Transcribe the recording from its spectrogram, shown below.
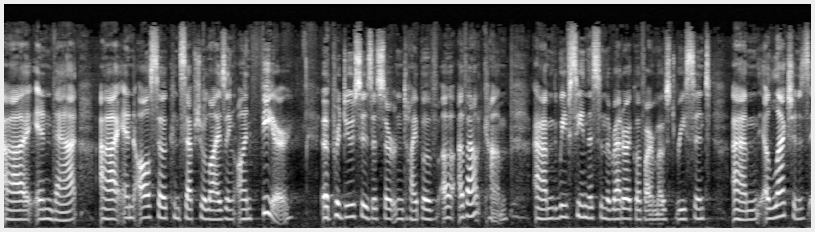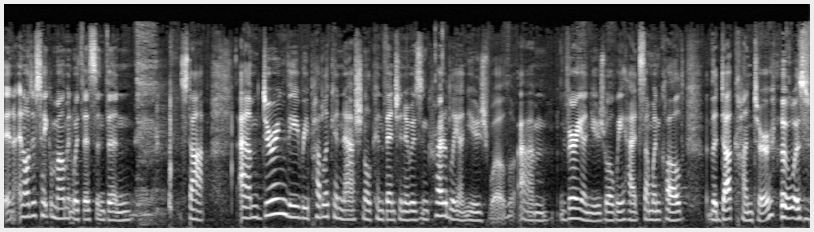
uh, in that, uh, and also conceptualizing on fear uh, produces a certain type of, uh, of outcome. Um, we've seen this in the rhetoric of our most recent um, elections, and, and, I'll just take a moment with this and then stop. Um, during the Republican National Convention, it was incredibly unusual, um, very unusual. We had someone called the Duck Hunter who was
